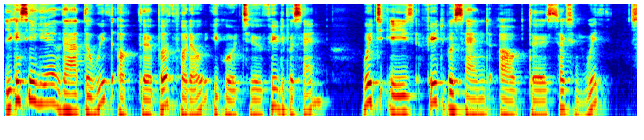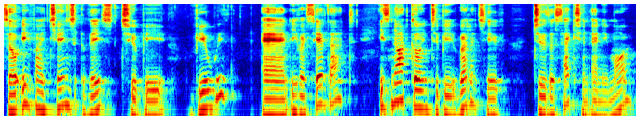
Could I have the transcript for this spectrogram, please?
You can see here that the width of the birth photo equal to 50%, which is 50% of the section width. So if I change this to be view width, and if I save that, it's not going to be relative to the section anymore.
